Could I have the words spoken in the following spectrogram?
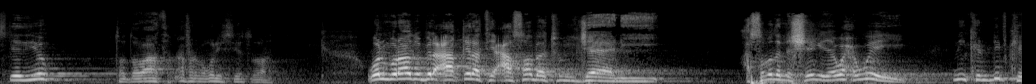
sideed iyo toddobaatan afar boqol iyo sideed toddobaatan wاlmuraadu biاlcaaqilati casabaة اljaani casabada la sheegaya waxa weeye ninkan dhibka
